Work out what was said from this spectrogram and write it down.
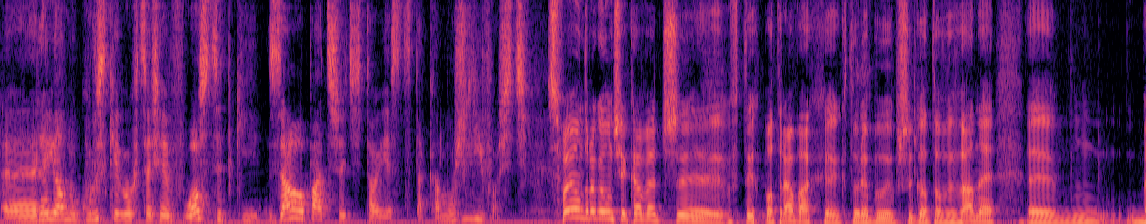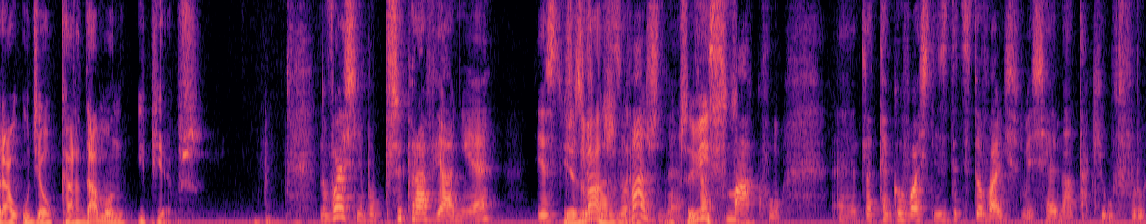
e, rejonu górskiego chce się w łoscypki zaopatrzyć, to jest taka możliwość. Swoją drogą ciekawe, czy w tych potrawach, które były przygotowywane, e, brał udział kardamon i pieprz. No właśnie, bo przyprawianie jest, Jest ważne, bardzo ważne oczywiście. dla smaku. E, Dlatego właśnie zdecydowaliśmy się na taki utwór,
